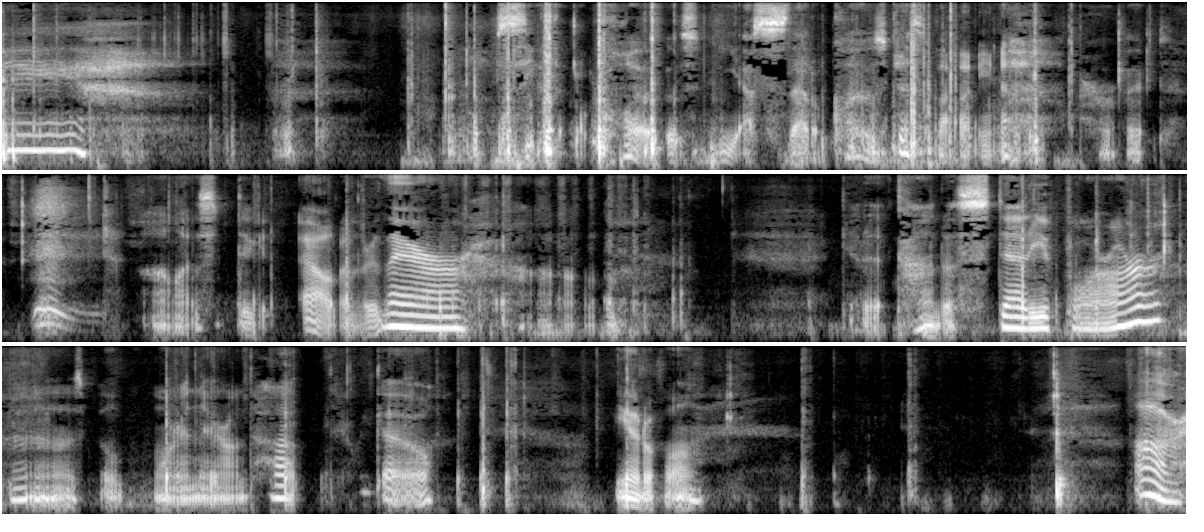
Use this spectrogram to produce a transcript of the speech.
Okay. Let's see if that'll close. Yes, that'll close just fine. Perfect. Uh, let's dig it out under there. Um, get it kind of steady for her. Uh, let's build more in there on top. There we go. Beautiful. Alright,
